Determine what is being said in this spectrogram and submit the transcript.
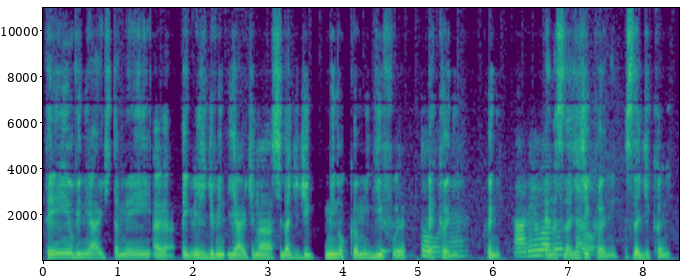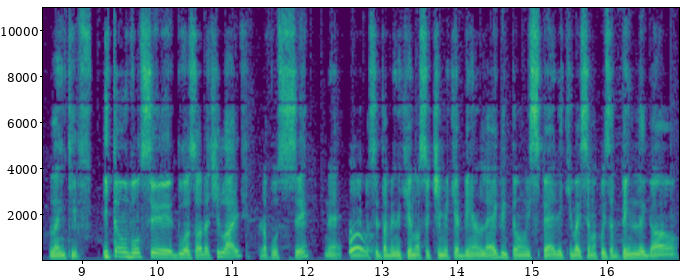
tem, o vineyard também, a, a igreja de vineyard na cidade de Minokami, Gifu, né? Bekani. É na cidade de Kani, cidade de Kani, lá em Kifu. Então vão ser duas horas de live para você, né? Uh! E você tá vendo que o nosso time aqui é bem alegre, então espere que vai ser uma coisa bem legal,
